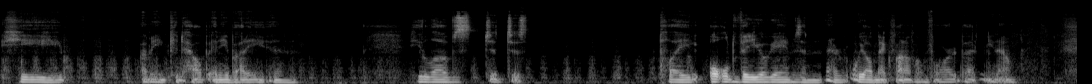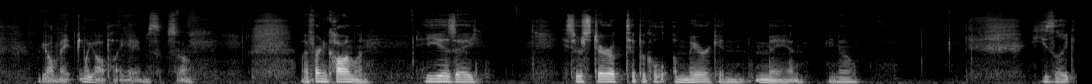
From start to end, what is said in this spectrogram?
he, I mean, can help anybody, and he loves to just play old video games, and we all make fun of him for it. But you know, we all make we all play games. So, my friend Conlon, he is a he's your stereotypical American man. You know, he's like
